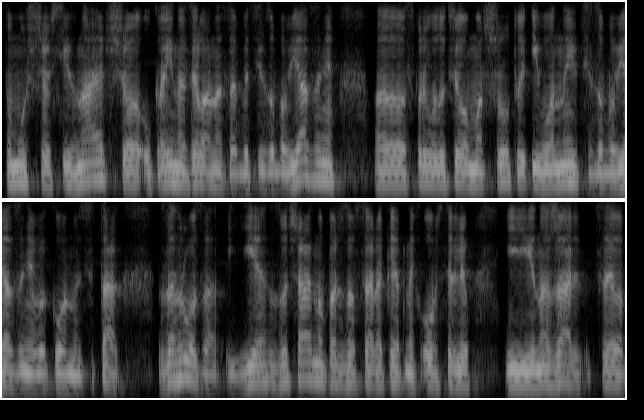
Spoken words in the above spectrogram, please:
тому що всі знають, що Україна взяла на себе ці зобов'язання е, з приводу цього маршруту, і вони ці зобов'язання виконуються. Так, загроза є, звичайно, перш за все, ракетних обстрілів. І на жаль, це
